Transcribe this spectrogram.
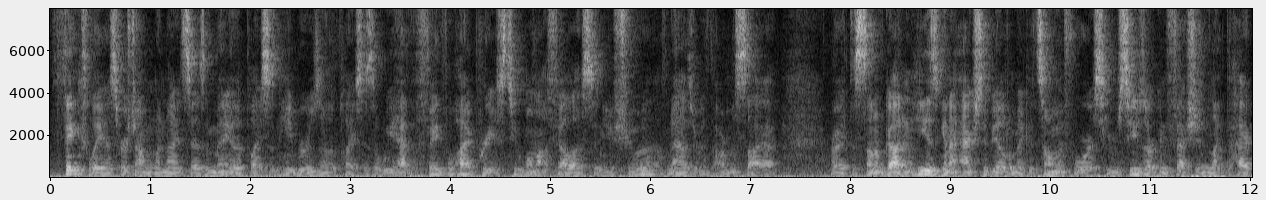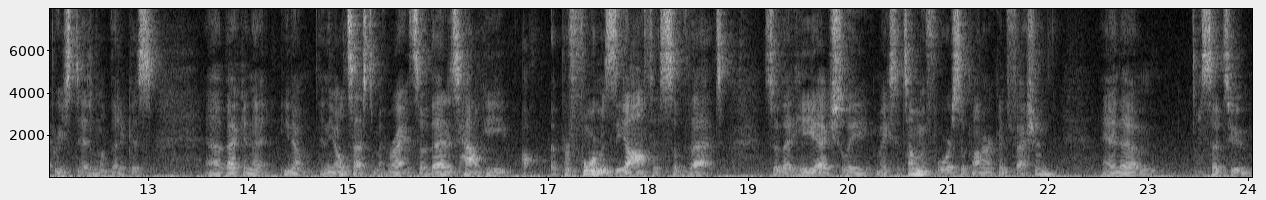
thankfully, as 1 John 1 9 says in many other places, in Hebrews and other places, that we have a faithful high priest who will not fail us in Yeshua of Nazareth, our Messiah, right, the Son of God, and he is going to actually be able to make atonement for us. He receives our confession like the high priest did in Leviticus uh, back in the you know in the Old Testament, right? So that is how he uh, performs the office of that, so that he actually makes atonement for us upon our confession, and um, so to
